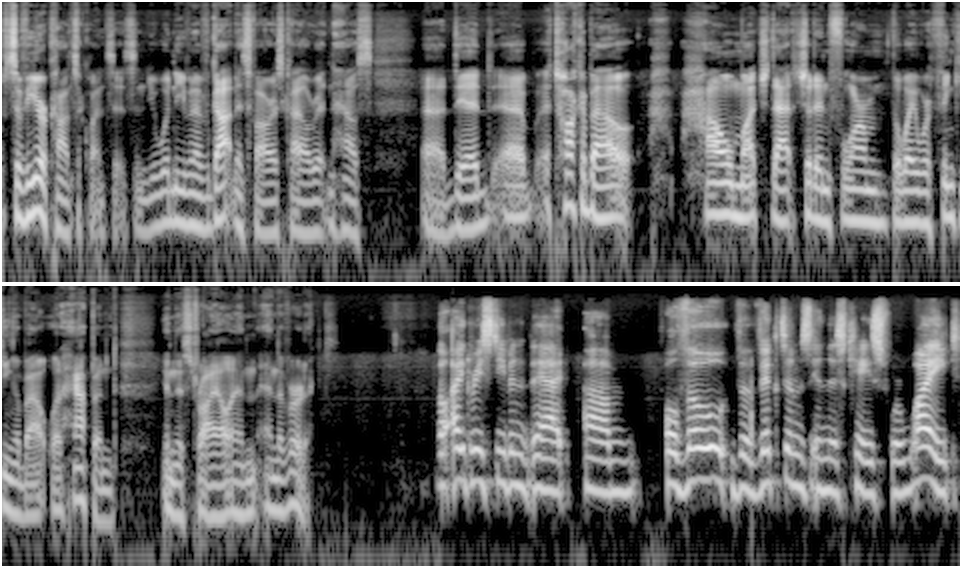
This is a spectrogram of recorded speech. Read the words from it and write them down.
severe consequences, and you wouldn't even have gotten as far as Kyle Rittenhouse uh, did. Uh, talk about how much that should inform the way we're thinking about what happened in this trial and, and the verdict. Well, I agree, Stephen, that um, although the victims in this case were white,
